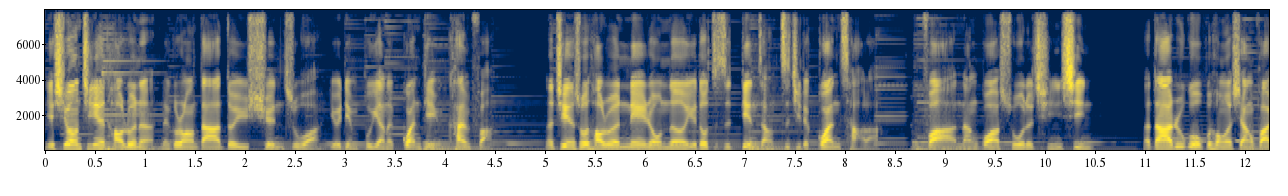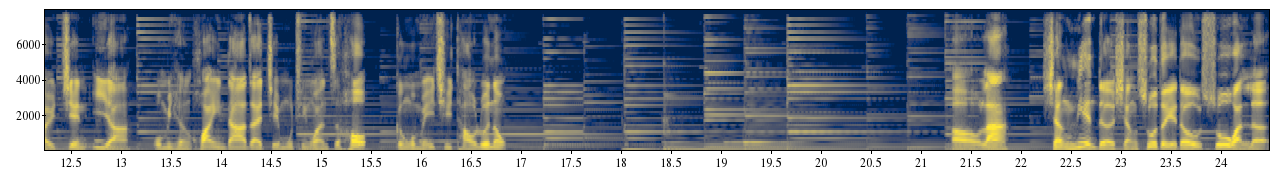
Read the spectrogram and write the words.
也希望今天的讨论呢能够让大家对于选组啊有一点不一样的观点与看法。那今天所讨论的内容呢，也都只是店长自己的观察啦，无法囊括所有的情形。那大家如果有不同的想法与建议啊，我们也很欢迎大家在节目听完之后跟我们一起讨论哦。好啦，想念的、想说的也都说完了，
